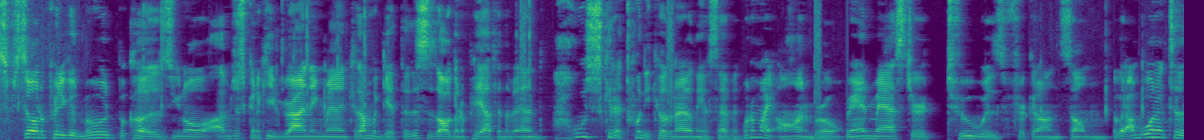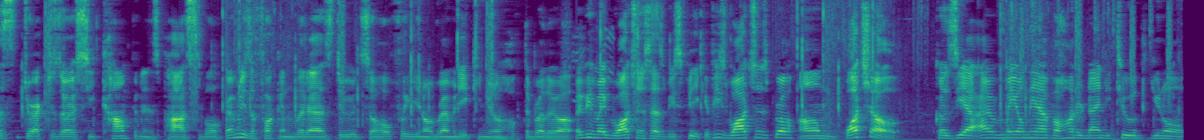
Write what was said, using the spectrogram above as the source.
still in a pretty good mood because, you know, I'm just gonna keep grinding, man, because I'm gonna get there. This is all gonna pay off in the end. I was just get at 20 kills and I only have 7. What am I on, bro? Grandmaster 2 is freaking on something. But I'm going into this Director's RC confident as possible. Remurdy's a fucking lit-ass dude, so hopefully, you know, Remedy can, you know, hook the brother up. Maybe he might be watching this as we speak. If he's watching this, bro, um, watch out. Because, yeah, I may only have 192, you know,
